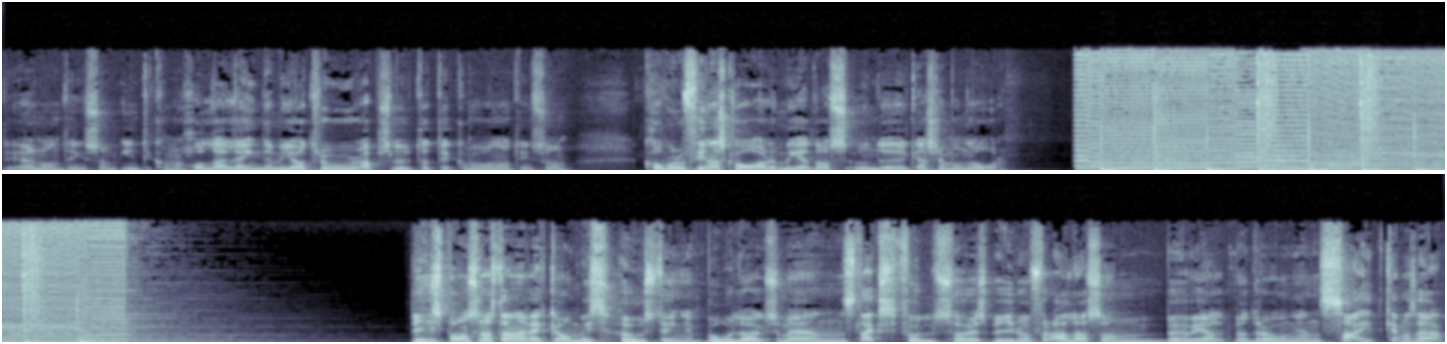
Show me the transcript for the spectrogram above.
det är någonting som inte kommer att hålla i längden. Men jag tror absolut att det kommer att vara någonting som kommer att finnas kvar med oss under ganska många år. Vi sponsras denna vecka av Miss Hosting, bolag som är en slags fullservicebyrå för alla som behöver hjälp med att dra igång en sajt kan man säga.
